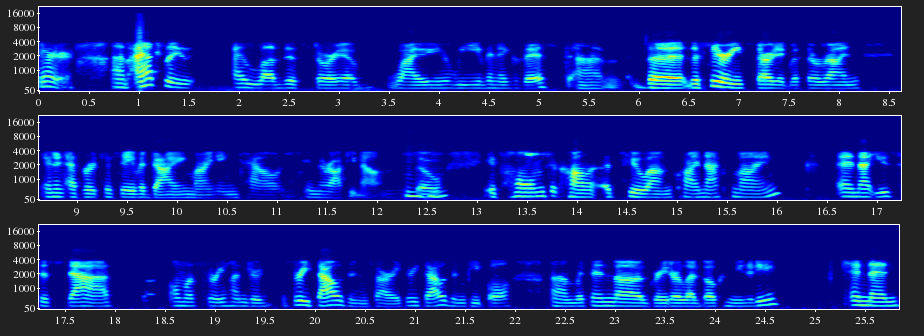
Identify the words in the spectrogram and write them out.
Sure. Um, I actually I love this story of why we even exist. Um, the the series started with the run in an effort to save a dying mining town in the Rocky Mountains. Mm-hmm. So it's home to to um, Climax Mine, and that used to staff almost 300, 3,000, sorry, 3,000 people um, within the greater Leadville community. And then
